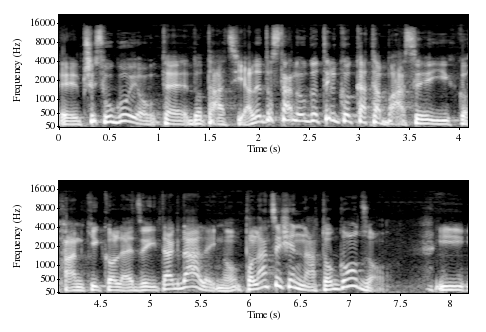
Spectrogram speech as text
e, przysługują te dotacje, ale dostaną go tylko katabasy, ich kochanki, koledzy i tak dalej. No, Polacy się na to godzą. I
